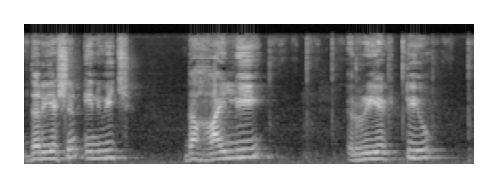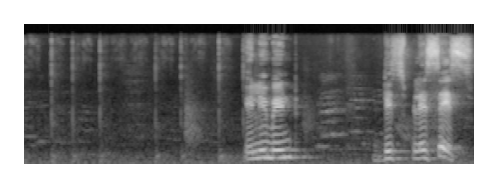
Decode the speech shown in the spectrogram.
the reaction in which the highly reactive element displaces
